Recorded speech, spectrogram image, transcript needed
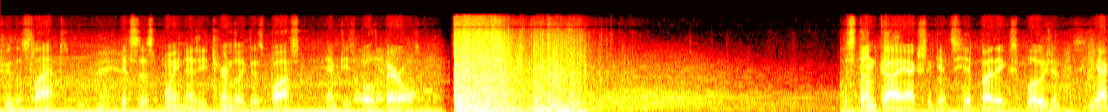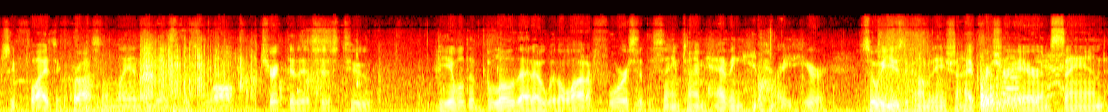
through the slats. Gets to this point, and as he turns like this, Boss empties both barrels. The stunt guy actually gets hit by the explosion. He actually flies across and lands against this wall. The trick to this is to be able to blow that out with a lot of force at the same time having him right here. So we used a combination of high pressure air and sand.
